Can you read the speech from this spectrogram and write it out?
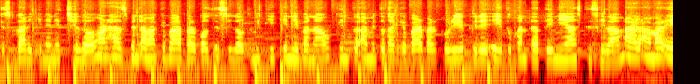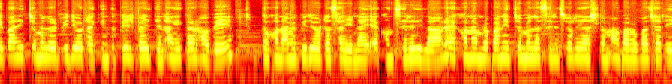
কিছু গাড়ি কিনে নিচ্ছিল। আমার হাজবেন্ড আমাকে বারবার বলতেছিল, তুমি কি কিনে বানাও? কিন্তু আমি তো তাকে বারবার ঘুরিয়ে ফিরে এই দোকানটাতে নিয়ে আসতেছিলাম। আর আমার এই বাণিজ্য মেলার ভিডিওটা কিন্তু বেশ বাইশ দিন আগেকার হবে। তখন আমি ভিডিওটা ছাড়ি নাই, এখন ছেড়ে দিলাম। এখন আমরা বাণিজ্য মেলা ছেড়ে চলে আসলাম আবারও বাজারে।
